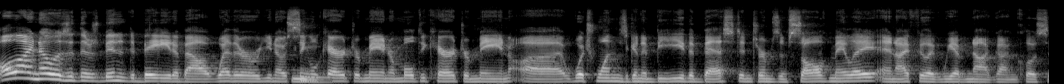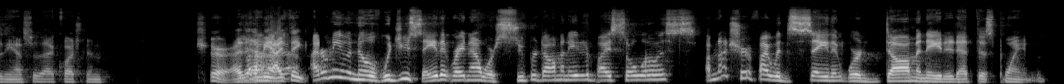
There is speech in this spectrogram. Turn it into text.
All I know is that there's been a debate about whether you know single Hmm. character main or multi character main, uh, which one's going to be the best in terms of solved melee, and I feel like we have not gotten close to the answer to that question. Sure. I, Yeah, I mean, I think I don't even know. if Would you say that right now we're super dominated by soloists? I'm not sure if I would say that we're dominated at this point,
